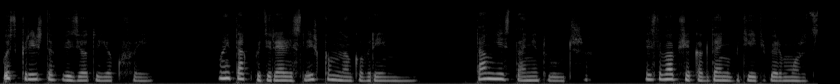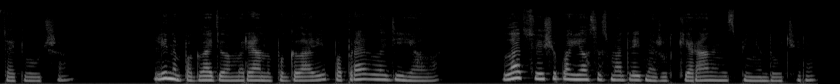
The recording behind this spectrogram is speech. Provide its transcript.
Пусть Криштоф везет ее к Фэй. Мы и так потеряли слишком много времени. Там ей станет лучше. Если вообще когда-нибудь ей теперь может стать лучше. Лина погладила Мариану по голове, поправила одеяло. Влад все еще боялся смотреть на жуткие раны на спине дочери.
